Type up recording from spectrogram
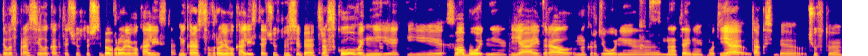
ты вот спросила, как ты чувствуешь себя в роли вокалиста, мне кажется, в роли вокалиста я чувствую себя раскованнее и свободнее. Я играл на аккордеоне э, на сцене. Вот я так себе чувствую.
